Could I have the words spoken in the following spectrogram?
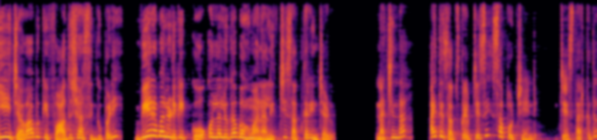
ఈ జవాబుకి ఫాదుషా సిగ్గుపడి వీరబలుడికి కోకొల్లలుగా బహుమానాలిచ్చి సత్కరించాడు. నచ్చిందా? అయితే సబ్స్క్రైబ్ చేసి సపోర్ట్ చేయండి. చేస్తారు కదా?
